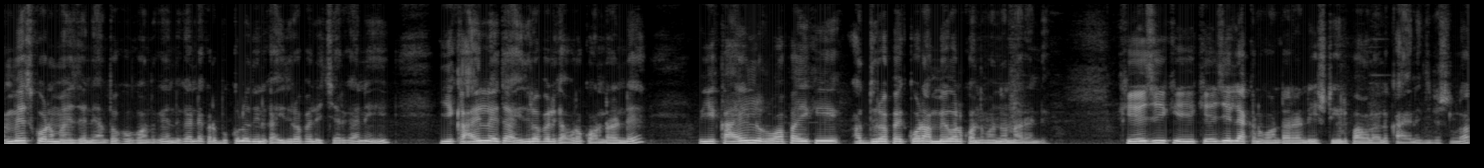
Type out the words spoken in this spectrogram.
అమ్మేసుకోవడం మంచిదండి ఎంతో కొంతకి ఎందుకంటే ఇక్కడ బుక్లో దీనికి ఐదు రూపాయలు ఇచ్చారు కానీ ఈ కాయిన్లు అయితే ఐదు రూపాయలకి ఎవరు కొనరండి. ఈ కాయిన్లు రూపాయికి అర్ధ రూపాయికి కూడా అమ్మే వాళ్ళు కొంతమంది ఉన్నారండి. కేజీకి కేజీ లెక్కన కొంటారండి ఈ స్టీల్ పావలాలు కాయిన్ ఎగ్జిబిషన్లో.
